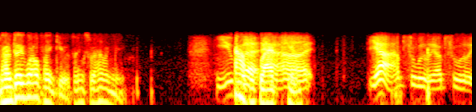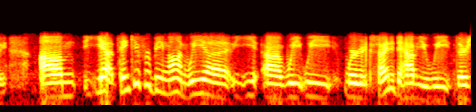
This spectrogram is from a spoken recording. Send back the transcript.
I'm doing well, thank you. Thanks for having me. You I'll bet. be glad to. Uh, yeah, absolutely, absolutely. Um, yeah, thank you for being on. We uh, uh, we we we're excited to have you. We there's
